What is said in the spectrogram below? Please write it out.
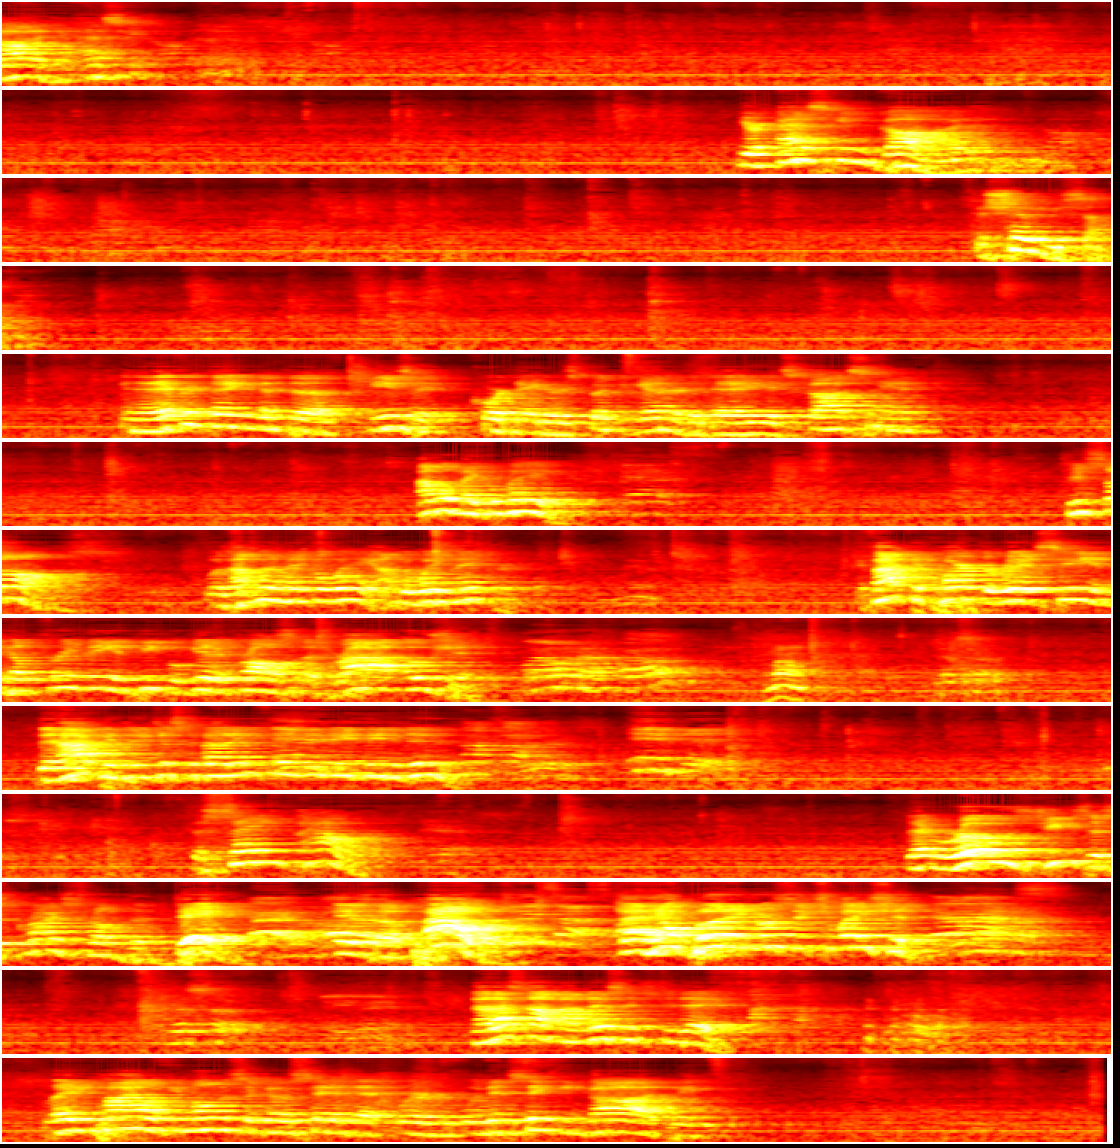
God and you ask Him. You're asking God to show you something. everything that the music coordinator has put together today, it's God saying, I'm going to make a way. Yes. Two songs was I'm going to make a way. I'm the way maker. If I could part the Red Sea and help three million people get across from the dead is the power that he'll put in your situation. Yes. Sir. Now that's not my message today. Lady Payal a few moments ago said that we're, we've been seeking God. We,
